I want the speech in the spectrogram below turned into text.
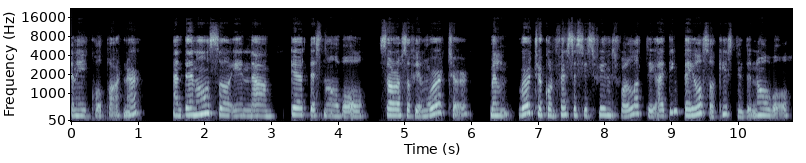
an equal partner. And then also in um, Goethe's novel Sorrows of Young Werther, when Werther confesses his feelings for Lottie, I think they also kissed in the novel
